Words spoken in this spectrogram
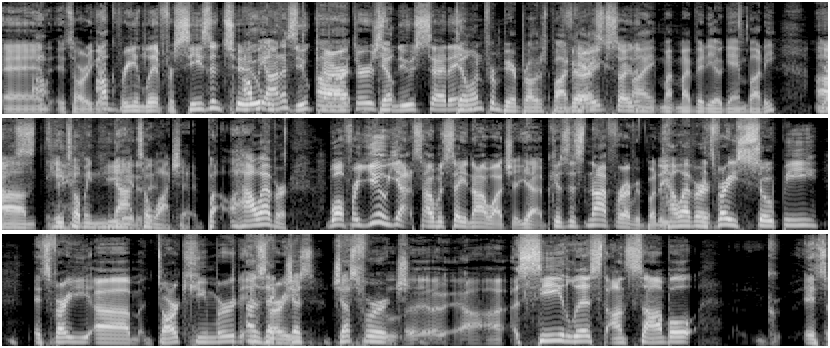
And it's already got I'll- greenlit for season 2 I'll be honest. New uh, characters, Dil- new setting. Dylan from Beard Brothers podcast. Very excited. My, my, my video game buddy. Yes. Um, he told me He not to it. watch it. But however, Well, for you, yes, I would say not watch it. Yeah, because it's not for everybody. However- it's very soapy. It's very um, dark humored. I was It's like, very just just for uh, C list ensemble. It's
